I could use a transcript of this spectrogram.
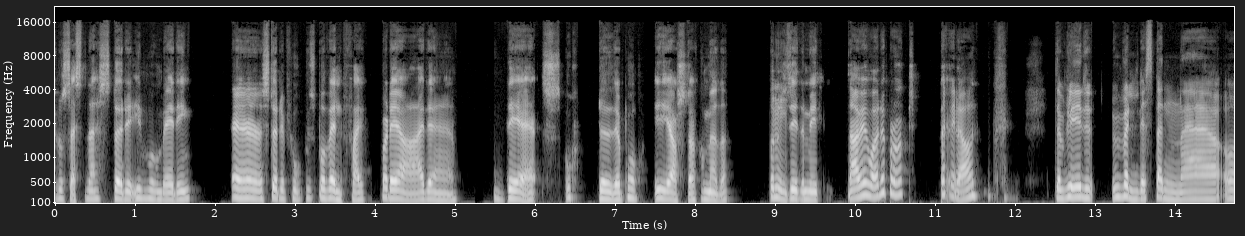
prosessene. Større involvering, eh, større fokus på velferd, for det er eh, det skorter det på i Gjerstad kommune, for å si det mildt. Nei, vi var det klart. ja. Det blir veldig spennende å,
